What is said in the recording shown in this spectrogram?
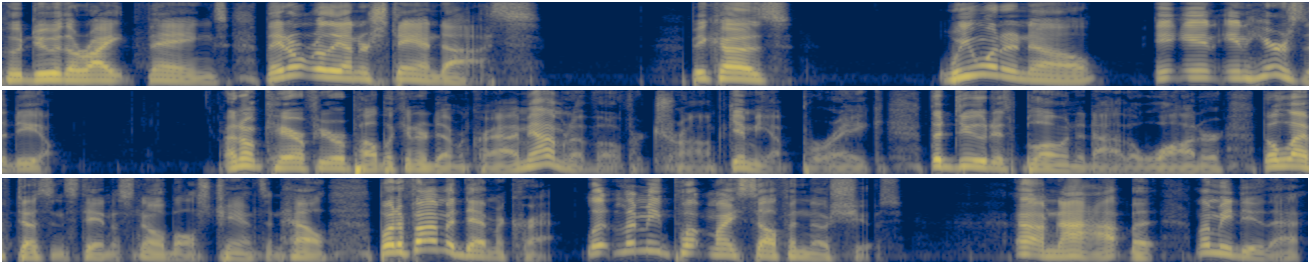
who do the right things, they don't really understand us because we want to know. And, and here's the deal I don't care if you're Republican or Democrat. I mean, I'm going to vote for Trump. Give me a break. The dude is blowing it out of the water. The left doesn't stand a snowball's chance in hell. But if I'm a Democrat, let, let me put myself in those shoes. I'm not, but let me do that.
